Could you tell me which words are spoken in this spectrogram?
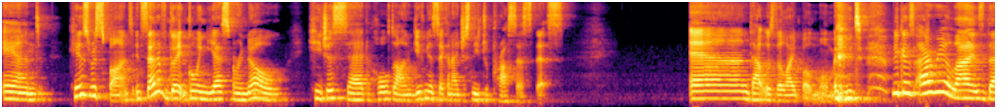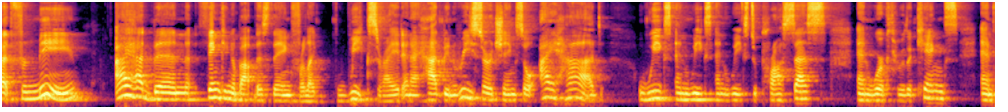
And his response, instead of going yes or no, he just said, Hold on, give me a second. I just need to process this. And that was the light bulb moment because I realized that for me, I had been thinking about this thing for like weeks, right? And I had been researching. So I had weeks and weeks and weeks to process and work through the kinks and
